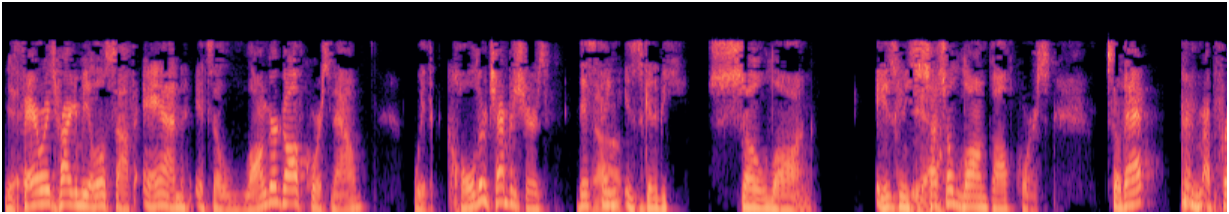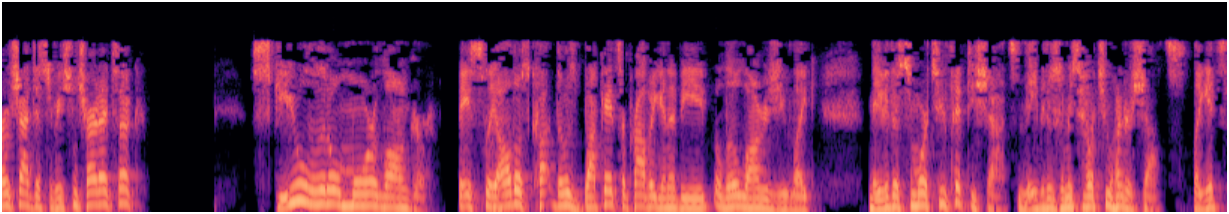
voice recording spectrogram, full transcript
Yeah. Fairways probably gonna be a little soft, and it's a longer golf course now with colder temperatures. This Yeah. thing is gonna be so long. It is gonna be Yeah. such a long golf course. So that approach shot distribution chart I took skew a little more longer. Basically, all those cu- those buckets are probably going to be a little longer as you like. Maybe there's some more 250 shots. Maybe there's going to be some more 200 shots. Like it's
